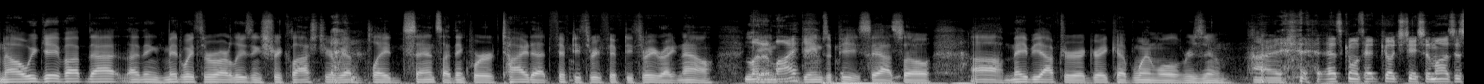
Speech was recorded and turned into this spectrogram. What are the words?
No, we gave up that. I think midway through our losing streak last year, we haven't played since. I think we're tied at 53-53 right now. Let Game, it lie. Games apiece, yeah. So uh, maybe after a Grey Cup win, we'll resume. All right, Eskimos head coach Jason Maas.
